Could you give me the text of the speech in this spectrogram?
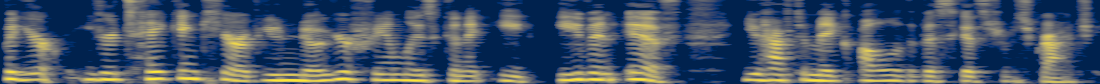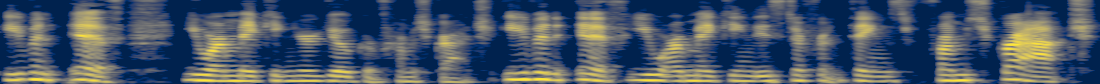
but you're you're taken care of. You know your family's going to eat even if you have to make all of the biscuits from scratch, even if you are making your yogurt from scratch, even if you are making these different things from scratch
